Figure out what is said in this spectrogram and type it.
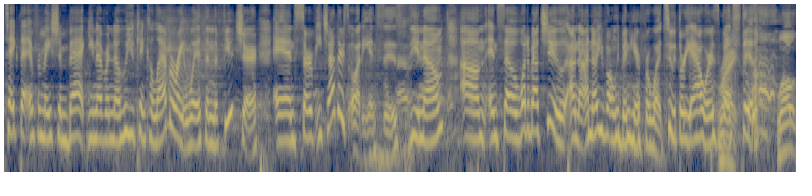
take that information back. You never know who you can collaborate with in the future and serve each other's audiences, you know? Um, and so, what about you? I know, I know you've only been here for what, two or three hours, but Right. still. well,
